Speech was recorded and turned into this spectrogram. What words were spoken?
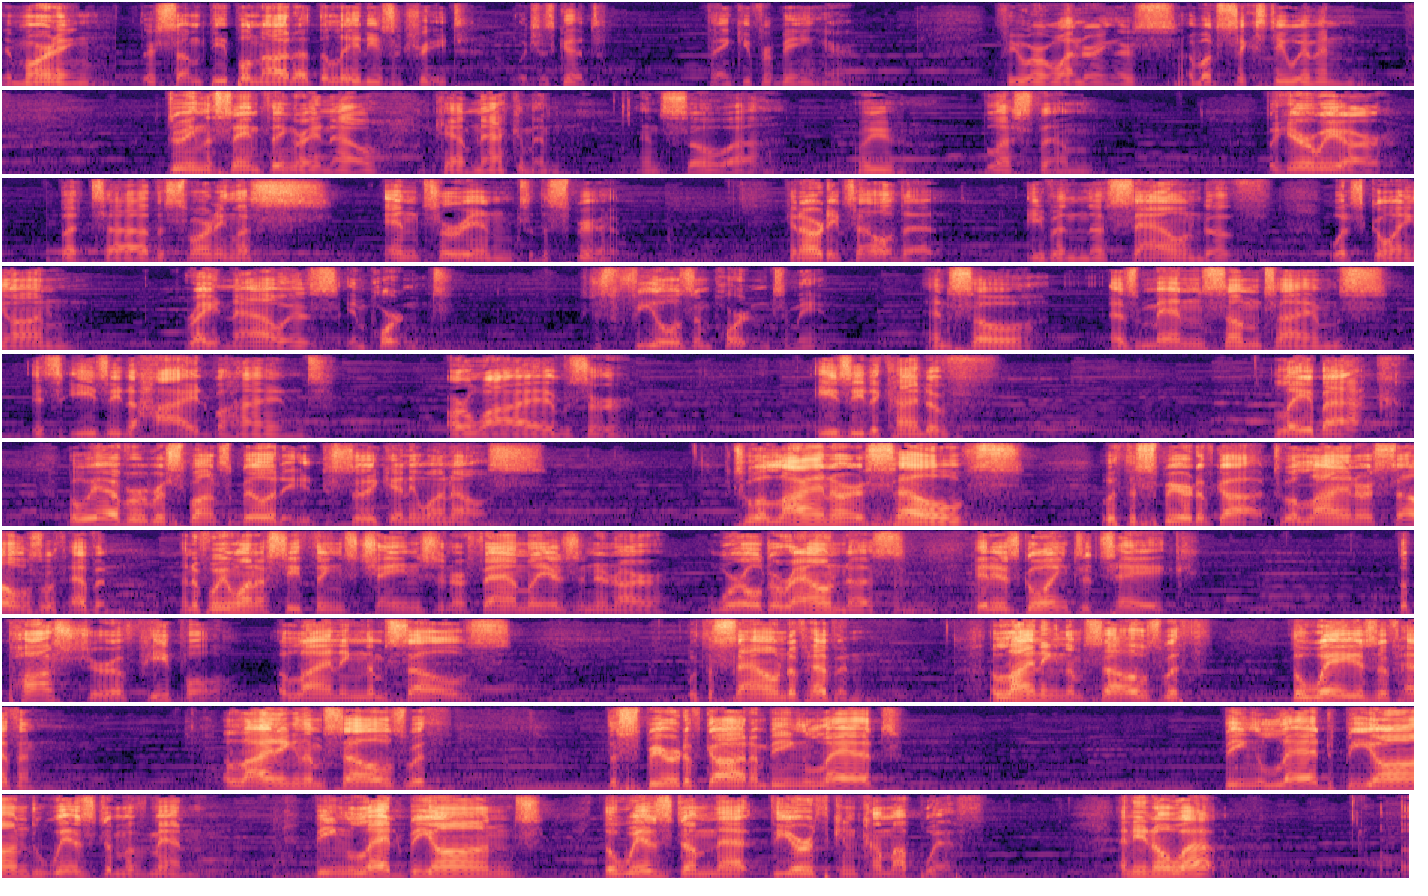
Good morning. There's some people not at the ladies' retreat, which is good. Thank you for being here. If you were wondering, there's about 60 women doing the same thing right now, Camp Nakamun. And so uh, we bless them. But here we are. But uh, this morning, let's enter into the Spirit. Can already tell that even the sound of what's going on right now is important. It just feels important to me. And so, as men, sometimes it's easy to hide behind our wives or easy to kind of lay back. But we have a responsibility, just like anyone else, to align ourselves with the Spirit of God, to align ourselves with heaven. And if we want to see things changed in our families and in our world around us, it is going to take the posture of people aligning themselves with the sound of heaven, aligning themselves with the ways of heaven, aligning themselves with the Spirit of God and being led, being led beyond wisdom of men being led beyond the wisdom that the earth can come up with. And you know what?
